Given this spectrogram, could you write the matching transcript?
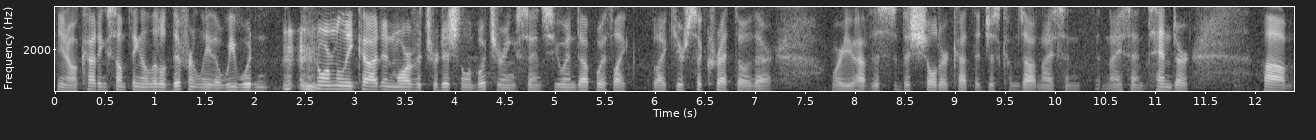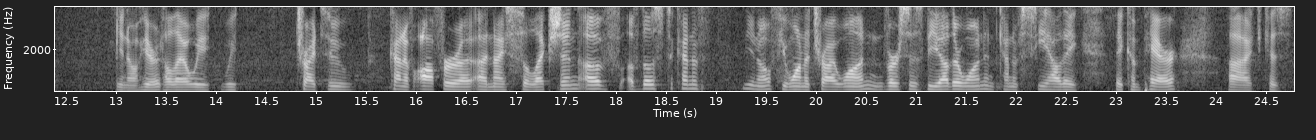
You know, cutting something a little differently that we wouldn't normally cut in more of a traditional butchering sense. You end up with like like your secreto there, where you have this this shoulder cut that just comes out nice and nice and tender. Um, you know, here at Jaleo, we we try to kind of offer a, a nice selection of of those to kind of you know if you want to try one versus the other one and kind of see how they they compare because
